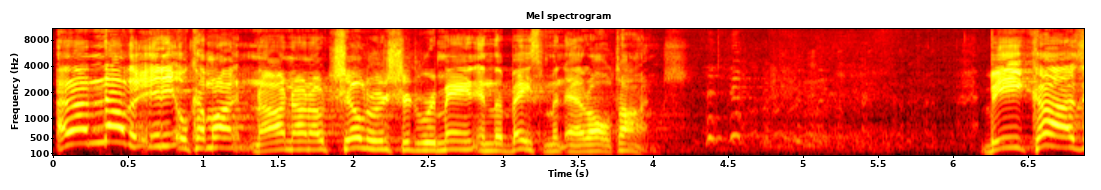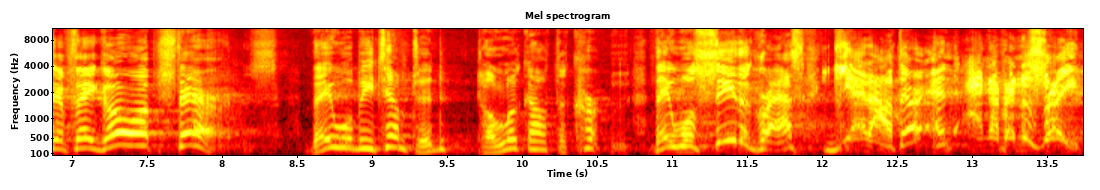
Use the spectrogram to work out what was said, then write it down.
And another idiot will come along, no, no, no, children should remain in the basement at all times. because if they go upstairs, they will be tempted to look out the curtain. They will see the grass, get out there, and end up in the street.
